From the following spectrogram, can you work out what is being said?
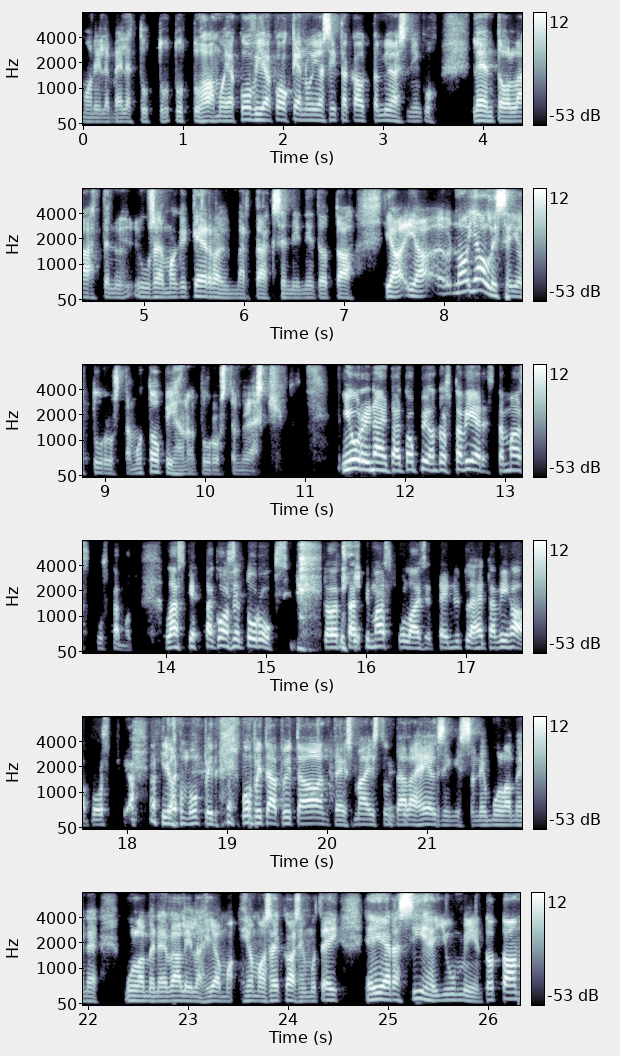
monille meille tuttu, tuttu hahmo ja kovia kokenut ja sitä kautta myös niin kuin lentoon lähtenyt useammankin kerran ymmärtääkseni. Niin tota, ja, ja, no Jallis ei ole Turusta, mutta Topihan on Turusta myöskin. Juuri näin, tai Topi on tuosta vierestä maskusta, mutta laskettakoon se Turuksi. Toivottavasti maskulaiset ei nyt lähetä vihaa postia. Joo, mun pitää, mun pitää pyytää anteeksi. Mä istun täällä Helsingissä, niin mulla menee, mulla menee välillä hieman, hieman sekaisin, mutta ei, ei jäädä siihen jumiin. Tota,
